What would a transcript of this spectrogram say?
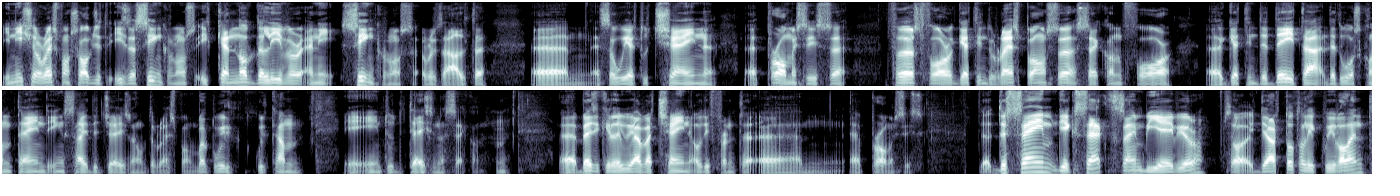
initial response object is asynchronous, it cannot deliver any synchronous result. Um, so we have to chain uh, promises uh, first for getting the response, uh, second for getting the data that was contained inside the JSON of the response. But we'll, we'll come into details in a second. Uh, basically, we have a chain of different uh, um, uh, promises. The, same, the exact same behavior, so they are totally equivalent.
